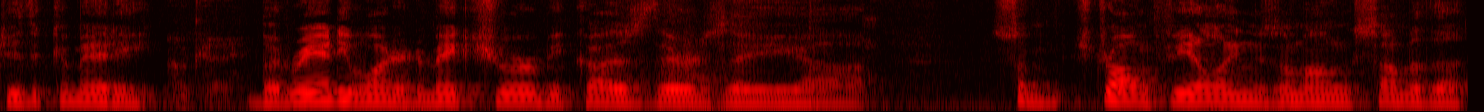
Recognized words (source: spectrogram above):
to the committee. Okay. But Randy wanted to make sure because there's a, uh, some strong feelings among some of the,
